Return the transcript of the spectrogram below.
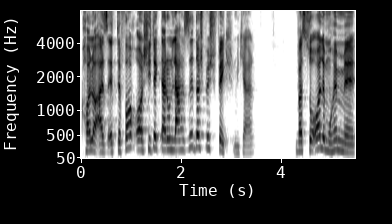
حالا از اتفاق architect در اون لحظه داشت بهش فکر می‌کرد. و سوال مهم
